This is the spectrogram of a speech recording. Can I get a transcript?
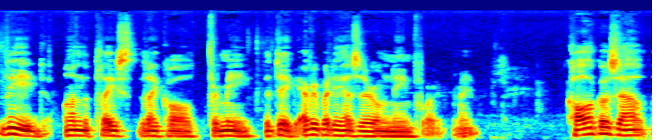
lead on the place that I call, for me, the dig. Everybody has their own name for it, right? Call goes out,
